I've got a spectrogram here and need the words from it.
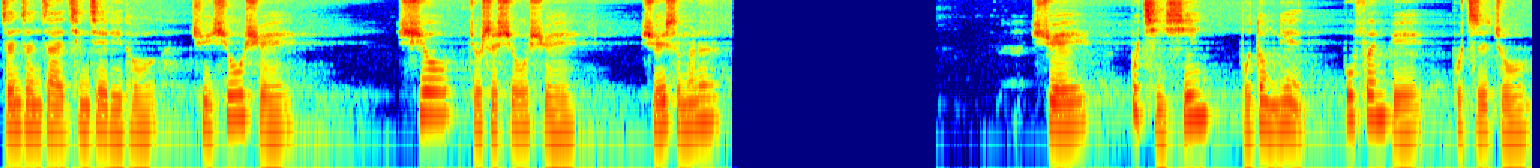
真正在境界里头去修学，修就是修学，学什么呢？学不起心，不动念，不分别，不执着，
